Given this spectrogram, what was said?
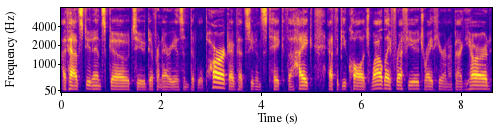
I've had students go to different areas in Bidwell Park. I've had students take the hike at the Butte College Wildlife Refuge right here in our backyard.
